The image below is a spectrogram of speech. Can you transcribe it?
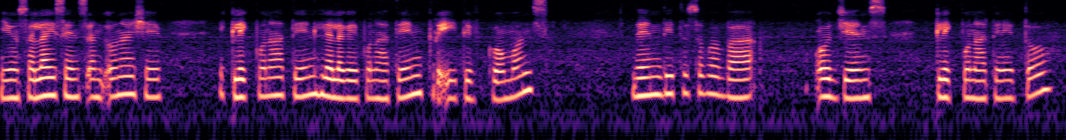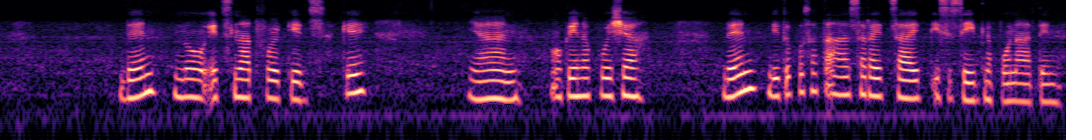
yung sa license and ownership, i-click po natin, lalagay po natin Creative Commons. Then, dito sa baba, audience, click po natin ito. Then, no, it's not for kids. Okay? Yan. Okay na po siya. Then, dito po sa taas, sa right side, isi-save na po natin.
